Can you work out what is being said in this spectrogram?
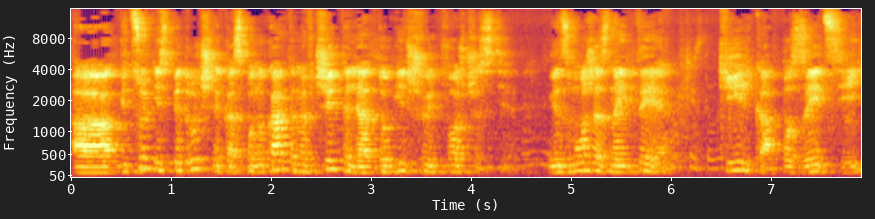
А, відсутність підручника спонукатиме вчителя до більшої творчості. Він зможе знайти кілька позицій,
